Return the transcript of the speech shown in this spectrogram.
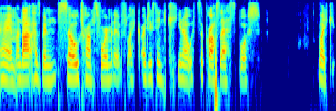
Um, and that has been so transformative. Like I do think, you know, it's a process, but like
